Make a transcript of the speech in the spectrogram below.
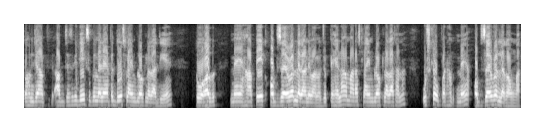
तो हम जहाँ आप जैसे कि देख सकते हैं, मैंने यहाँ पे दो स्लाइम ब्लॉक लगा दिए हैं। तो अब मैं यहाँ पे एक ऑब्जर्वर लगाने वाला हूँ। जो पहला हमारा स्लाइम ब्लॉक लगा था ना, उसके ऊपर हम, मैं ऑब्जर्वर लगाऊँगा।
